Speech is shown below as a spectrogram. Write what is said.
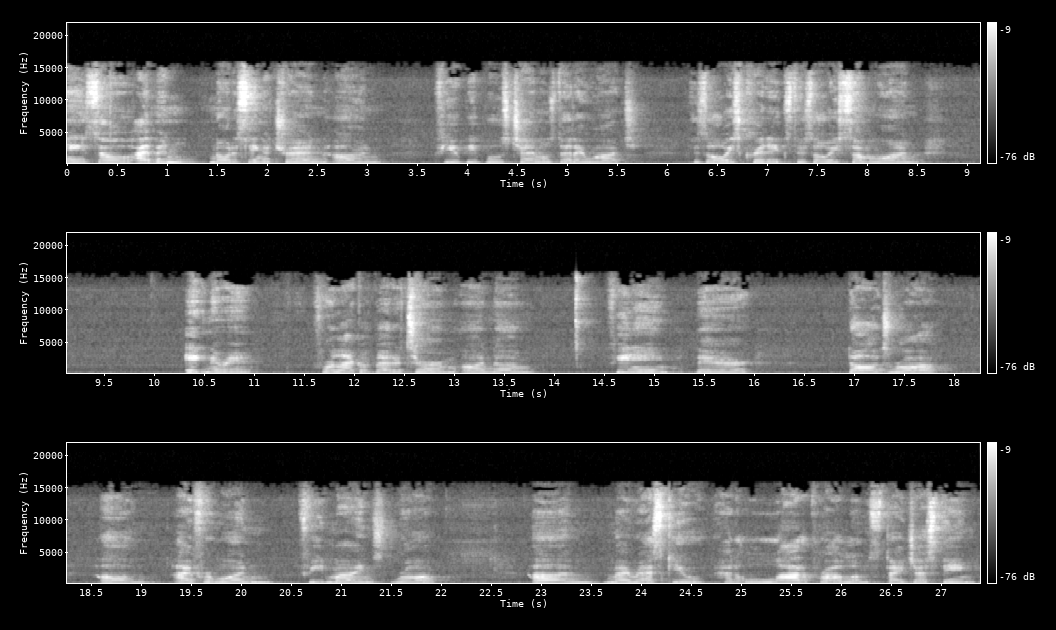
Hey, so I've been noticing a trend on few people's channels that I watch. There's always critics, there's always someone ignorant, for lack of a better term, on um, feeding their dogs raw. Um, I, for one, feed mine raw. Um, my rescue had a lot of problems digesting.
